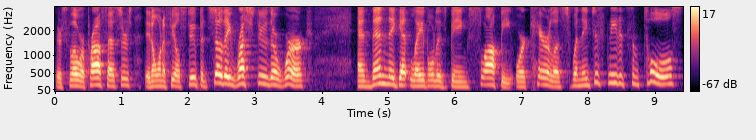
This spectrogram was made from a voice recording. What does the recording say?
They're slower processors. They don't want to feel stupid. So they rush through their work and then they get labeled as being sloppy or careless when they just needed some tools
